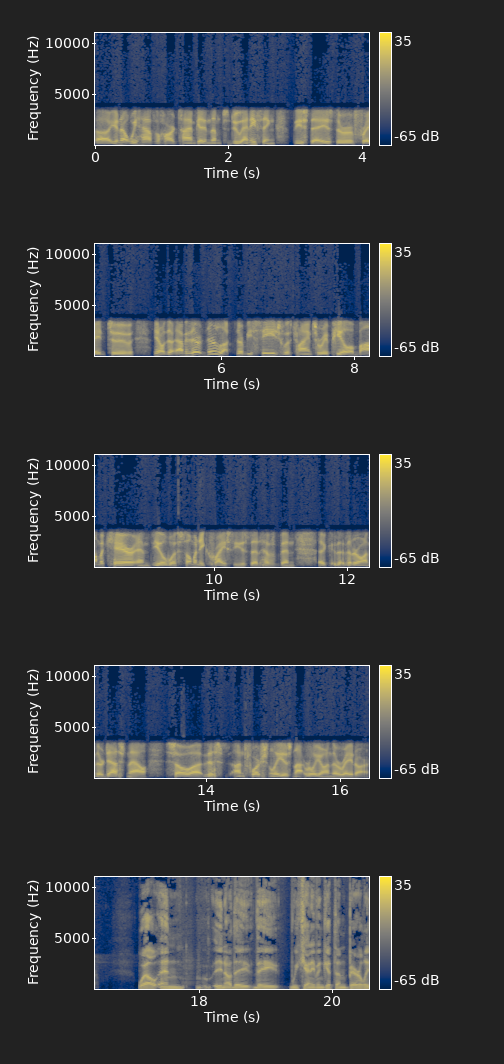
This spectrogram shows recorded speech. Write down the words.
uh, you know, we have a hard time getting them to do anything these days. They're afraid to, you know, I mean, they're they're look, they're besieged with trying to repeal Obamacare and deal with so many crises that have been uh, that are on their desk now. So uh, this, unfortunately, is not really on their radar. Well, and you know they they we can't even get them barely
